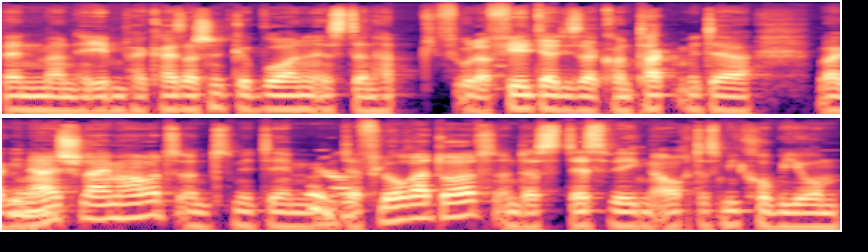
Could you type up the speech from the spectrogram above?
wenn man eben per Kaiserschnitt geboren ist, dann hat oder fehlt ja dieser Kontakt mit der Vaginalschleimhaut und mit, dem, genau. mit der Flora dort und dass deswegen auch das Mikrobiom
